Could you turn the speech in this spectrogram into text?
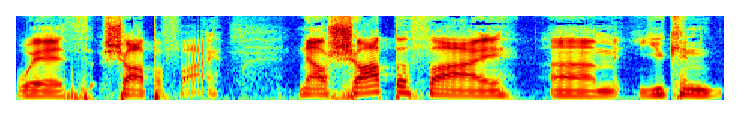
with Shopify. Now, Shopify, um, you can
